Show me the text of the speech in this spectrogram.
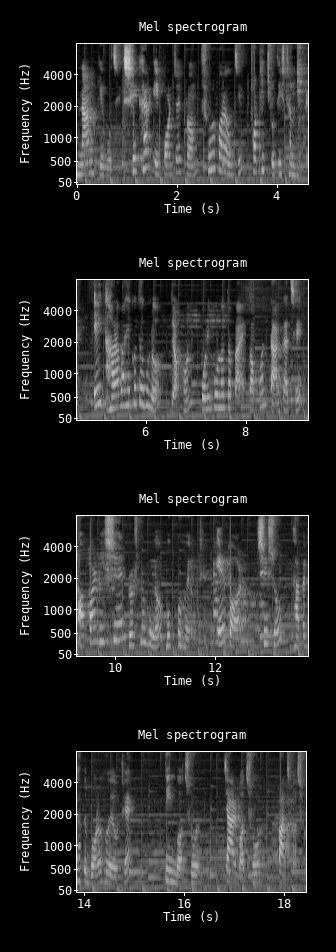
নামকে বোঝে। শেখার এই পর্যায়ক্রম শুরু করা উচিত সঠিক প্রতিষ্ঠান হতে। এই ধারাবাহিকতাগুলো যখন পরিপূর্ণতা পায়, তখন তার কাছে অপার বিশ্বের প্রশ্নগুলো মুখ্য হয়ে ওঠে। এরপর শিশু ধাপে ধাপে বড় হয়ে ওঠে তিন বছর, চার বছর, পাঁচ বছর।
